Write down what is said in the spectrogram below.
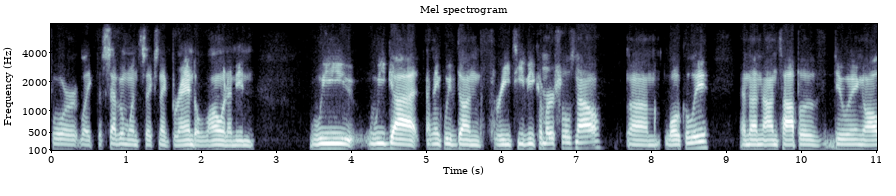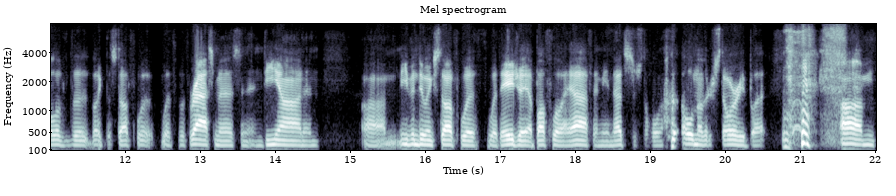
for like the 716 Nick brand alone. I mean, we we got I think we've done three TV commercials now um, locally, and then on top of doing all of the like the stuff with with, with Rasmus and, and Dion and um, even doing stuff with with AJ at Buffalo AF. I mean, that's just a whole a whole nother story. But um,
